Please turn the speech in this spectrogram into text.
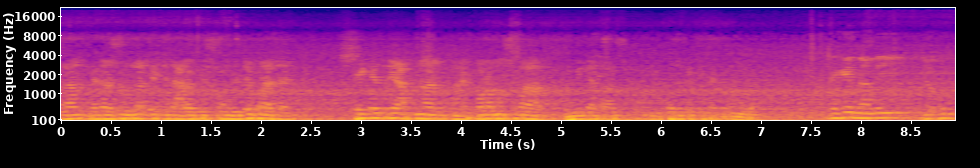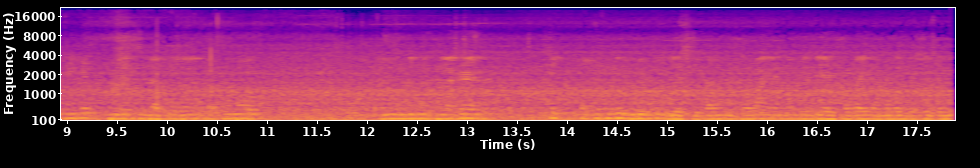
খেলা ফেডারেশনগুলোকে যদি আরও বেশি সমৃদ্ধ করা যায়, সেক্ষেত্রে আপনার মানে পরামর্শ বা ভূমিকা বা পদক্ষেপ কি থাকে ধন্যবাদ। দেখেন, আমি যখন ক্রিকেট খেলেছি, জাতীয় তখনও আমি অন্যান্য খেলাকে ঠিক ততটুকু গুরুত্ব দিয়েছি, কারণ সবাই এর দিয়ে সবাই আমাদের দেশের জন্য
